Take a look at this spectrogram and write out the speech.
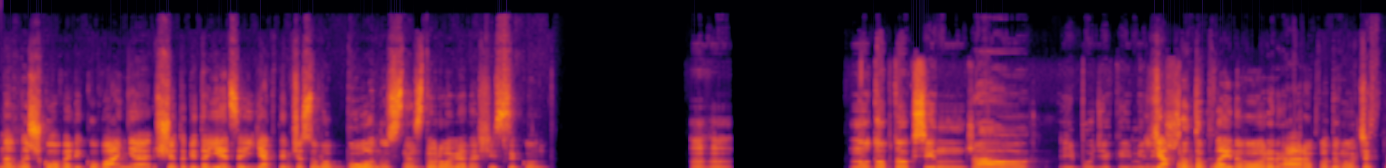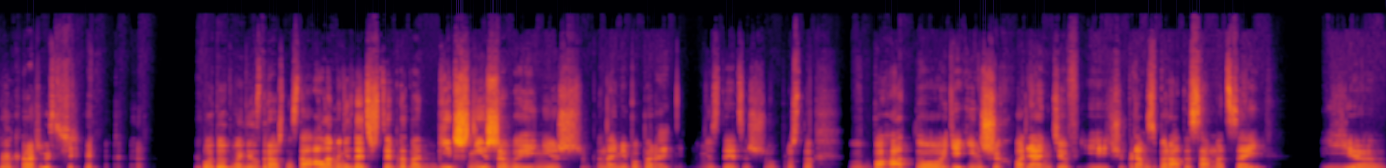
надлишкове лікування ще тобі дається як тимчасово бонусне здоров'я на 6 секунд. Угу. Ну, тобто Оксін Джао і будь-який мілішник. Я про топлейнового ренгара подумав, чесно кажучи. Отут мені страшно стало. Але мені здається, що цей предмет більш нішевий, ніж принаймні попередній. Мені здається, що просто багато є інших варіантів, і чи прям збирати саме цей є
